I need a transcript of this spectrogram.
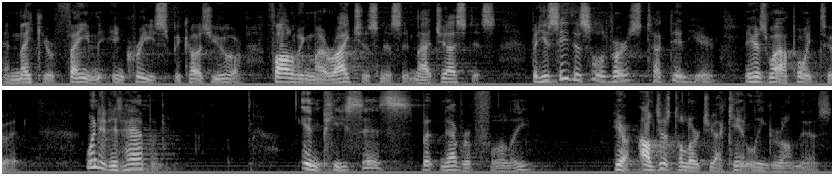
and make your fame increase because you are following my righteousness and my justice. But you see this little verse tucked in here? Here's why I point to it. When did it happen? In pieces, but never fully. Here, I'll just alert you, I can't linger on this.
